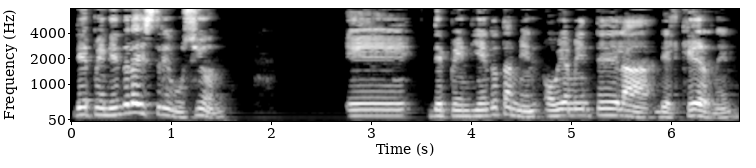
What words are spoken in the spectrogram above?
dependiendo de la distribución, eh, dependiendo también, obviamente, de la, del kernel,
